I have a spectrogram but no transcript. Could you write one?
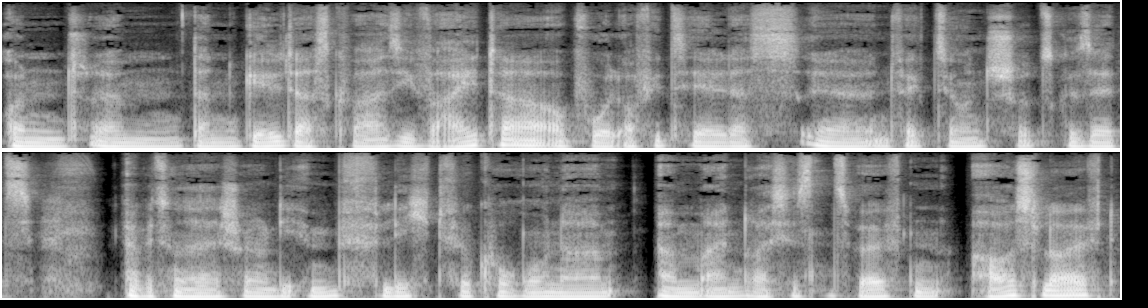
Und ähm, dann gilt das quasi weiter, obwohl offiziell das äh, Infektionsschutzgesetz, äh, beziehungsweise schon die Impfpflicht für Corona am 31.12. ausläuft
